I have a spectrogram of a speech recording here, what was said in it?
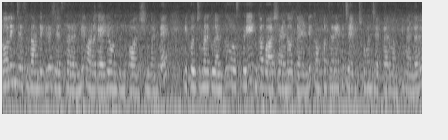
రోలింగ్ చేసే దాని దగ్గరే చేస్తారండి. వాళ్ళకి ఐడియా ఉంటుంది పాలిషింగ్ అంటే. ఇవి కొంచెం మనకి లెంత్ వస్తాయి ఇంకా బాగా షైన్ అవుతాయండి. కంపల్సరీ అయితే చేయించుకోమని చెప్పారు మనకి వెండర్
